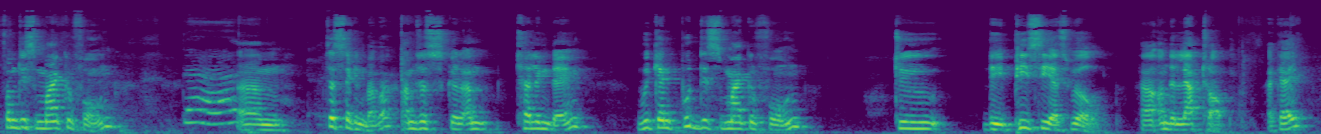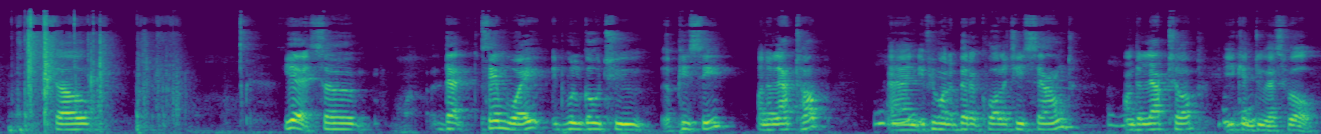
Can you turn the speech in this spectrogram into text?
From this microphone um just a second baba. I'm just gonna i'm telling them we can put this microphone to the pc as well uh, on the laptop okay? So yeah so that same way it will go to a pc on a laptop. And if you want a better quality sound on the laptop you can do as well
